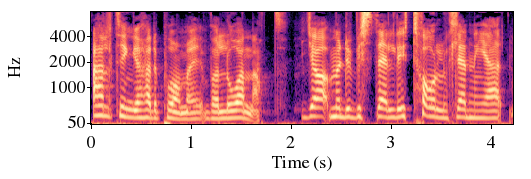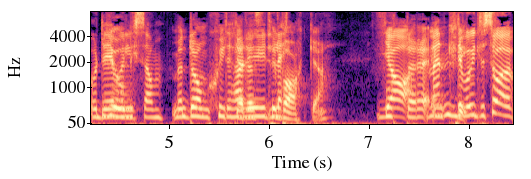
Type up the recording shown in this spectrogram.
Allting jag hade på mig var lånat. Ja, men du beställde ju 12 klänningar och det Jo, var liksom men de skickades tillbaka. Ja, men det var ju inte så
